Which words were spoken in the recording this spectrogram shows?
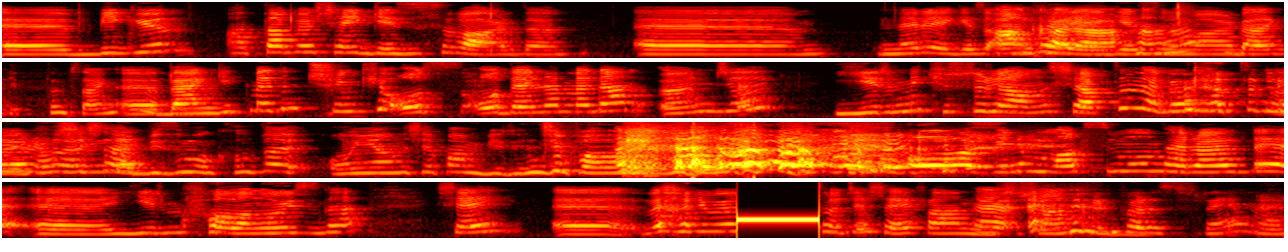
e, bir gün hatta böyle şey gezisi vardı. E, nereye gezi? Ankara'ya Ankara. gezim vardı. Ben gittim sen E, gitmedin ben mi? gitmedim çünkü o o denemeden önce 20 küsür yanlış yaptım ve böyle hatırlıyorum Arkadaşlar şimdi. bizim okulda 10 yanlış yapan birinci falan o benim maksimum herhalde e, 20 falan. O yüzden şey e, ve hani böyle hoca şey falan demişti şu an kırparız şuraya ama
